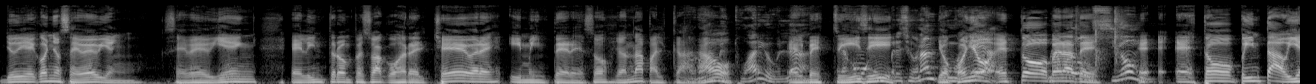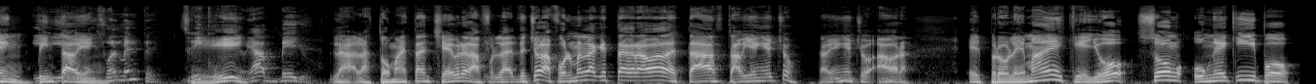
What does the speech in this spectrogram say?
yo dije, coño, se ve bien. Se ve bien. El intro empezó a coger el chévere y me interesó. Ya anda para el Cabrón, carajo. el vestuario, ¿verdad? El vestido, sí. impresionante, Yo, coño, era esto, una espérate. producción. eh, eh, Esto pinta bien, Y- pinta y bien. Visualmente, Sí. rico, se veía bello. La- las tomas están chéveres. la de hecho, la forma en la que está grabada está, está bien hecho. Está bien hecho. Ahora, el problema es que ellos son un equipo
